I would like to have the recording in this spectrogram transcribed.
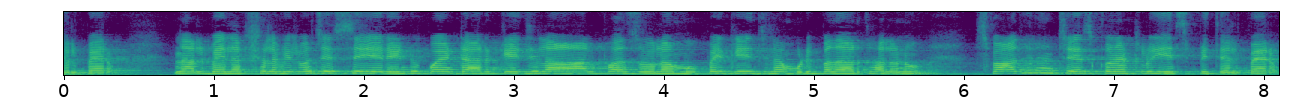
తెలిపారు. నలభై లక్షల విలువ చేసే రెండు పాయింట్ ఆరు కేజీల ఆల్ఫాజోలా ముప్పై కేజీల ముడి పదార్థాలను స్వాధీనం చేసుకున్నట్లు ఎస్పీ తెలిపారు.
